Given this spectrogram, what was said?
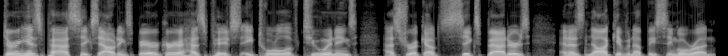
During his past six outings, Baragar has pitched a total of two innings, has struck out six batters, and has not given up a single run.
